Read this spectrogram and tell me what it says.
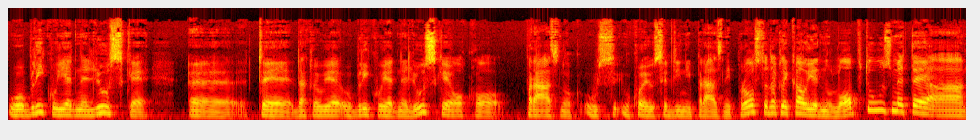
u obliku jedne ljuske, e, te, dakle u obliku jedne ljuske oko praznog, u kojoj je u sredini prazni prostor, dakle kao jednu loptu uzmete, a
